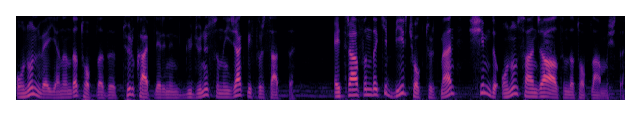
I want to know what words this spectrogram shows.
onun ve yanında topladığı Türk alplerinin gücünü sınayacak bir fırsattı. Etrafındaki birçok Türkmen şimdi onun sancağı altında toplanmıştı.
